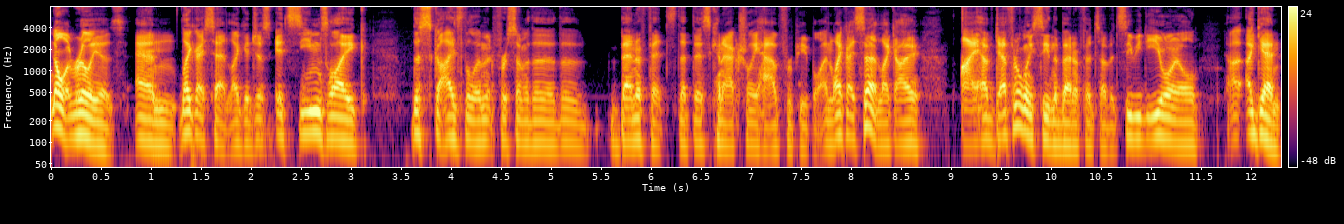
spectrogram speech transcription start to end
No, it really is. And like I said, like it just it seems like the sky's the limit for some of the the benefits that this can actually have for people. And like I said, like I I have definitely seen the benefits of it. CBD oil uh, again,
